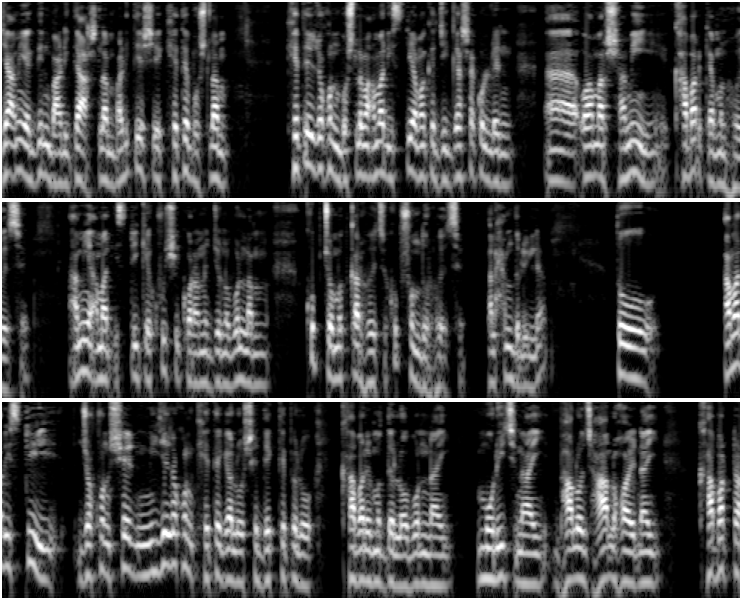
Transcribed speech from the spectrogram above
যে, আমি একদিন বাড়িতে আসলাম, বাড়িতে এসে খেতে বসলাম। খেতে যখন বসলাম, আমার স্ত্রী আমাকে জিজ্ঞাসা করলেন ও আমার স্বামী, খাবার কেমন হয়েছে? আমি আমার স্ত্রীকে খুশি করানোর জন্য বললাম, খুব চমৎকার হয়েছে, খুব সুন্দর হয়েছে, আলহামদুলিল্লাহ। তো আমার স্ত্রী যখন সে নিজে যখন খেতে গেল, সে দেখতে পেল খাবারের মধ্যে লবণ নাই, মরিচ নাই, ভালো ঝাল হয় নাই, খাবারটা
